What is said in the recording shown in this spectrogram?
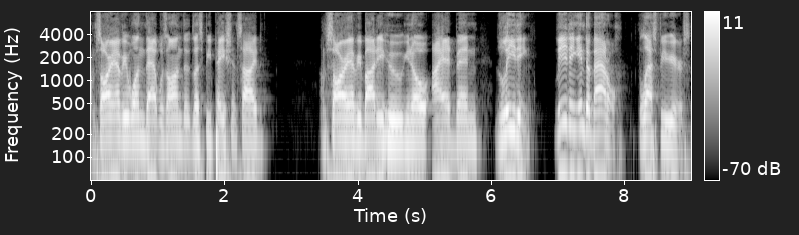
I'm sorry, everyone that was on the let's be patient side. I'm sorry, everybody who, you know, I had been leading, leading into battle the last few years.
